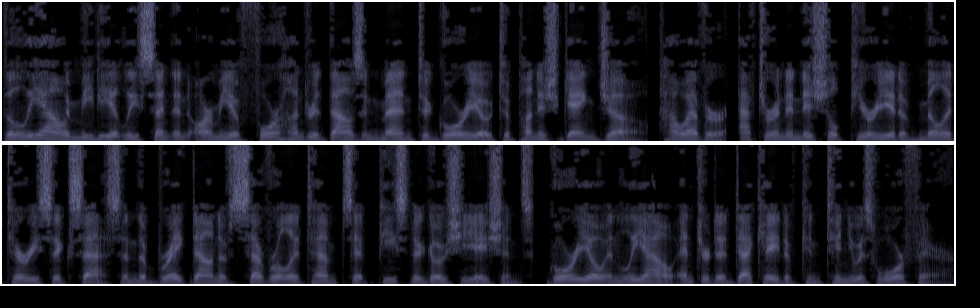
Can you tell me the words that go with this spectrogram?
The Liao immediately sent an army of 400,000 men to Goryeo to punish Gang Jo. However, after an initial period of military success and the breakdown of several attempts at peace negotiations, Goryeo and Liao entered a decade of continuous warfare.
